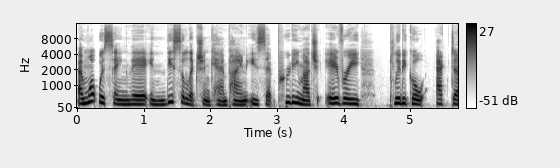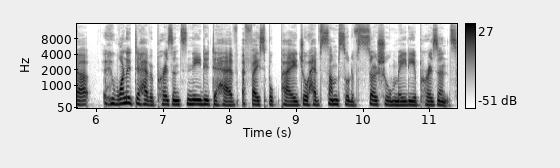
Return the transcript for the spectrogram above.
And what we're seeing there in this election campaign is that pretty much every political actor who wanted to have a presence needed to have a Facebook page or have some sort of social media presence.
